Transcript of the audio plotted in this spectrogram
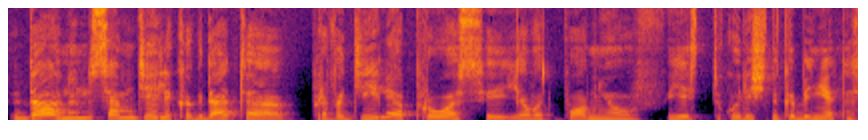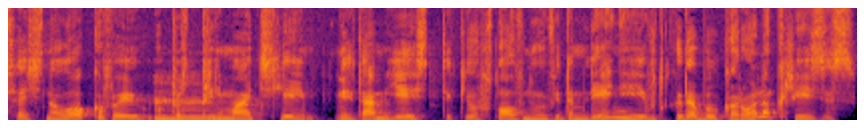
Да, но на самом деле когда-то проводили опросы. Я вот помню, есть такой личный кабинет на сайте налоговой mm-hmm. предпринимателей, и там есть такие условные уведомления. И вот когда был корона-кризис,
